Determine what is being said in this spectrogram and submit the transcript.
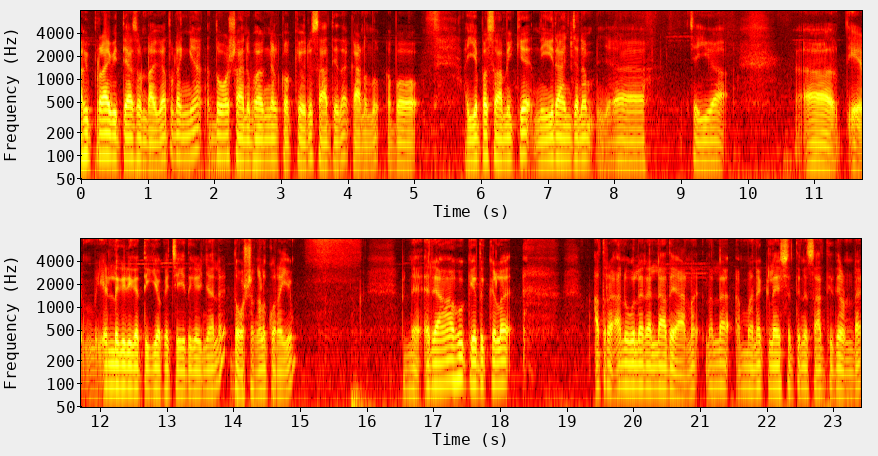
അഭിപ്രായ വ്യത്യാസം ഉണ്ടാകുക തുടങ്ങിയ ദോഷാനുഭവങ്ങൾക്കൊക്കെ ഒരു സാധ്യത കാണുന്നു. അപ്പോൾ അയ്യപ്പസ്വാമിക്ക് നീരാഞ്ജനം ചെയ്യുക എള്ളുകിഴി കത്തിക്കുകയൊക്കെ ചെയ്തു കഴിഞ്ഞാൽ ദോഷങ്ങൾ കുറയും. പിന്നെ രാഹു കേതുക്കൾ അത്ര അനുകൂലരല്ലാതെയാണ്. നല്ല മനക്ലേശത്തിന് സാധ്യതയുണ്ട്.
